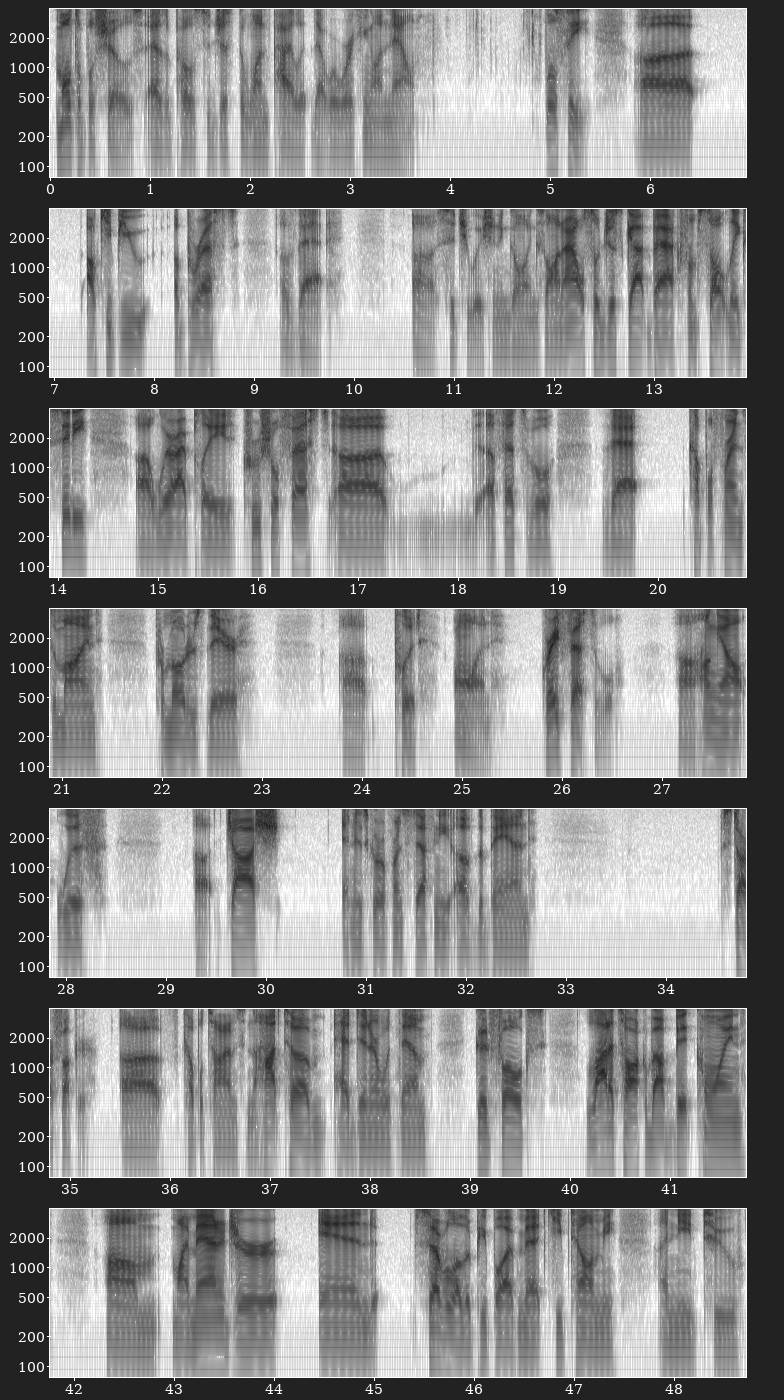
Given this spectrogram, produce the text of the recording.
multiple shows as opposed to just the one pilot that we're working on now. We'll see. Uh, I'll keep you abreast of that uh, situation and goings on. I also just got back from Salt Lake City, uh, where I played Crucial Fest, uh, a festival that a couple friends of mine, promoters there, put on. great festival. Uh, hung out with uh, Josh and his girlfriend Stephanie of the band Starfucker uh, a couple times in the hot tub, had dinner with them. Good folks. A lot of talk about Bitcoin. Um, my manager and several other people I've met keep telling me I need to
